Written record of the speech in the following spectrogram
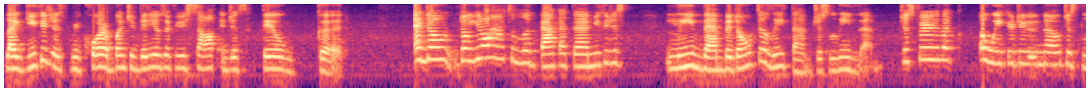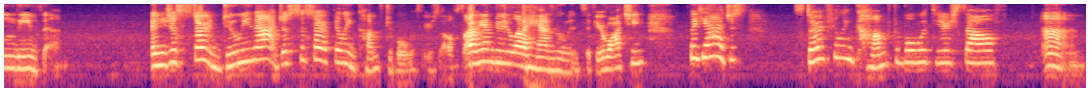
Like, you could just record a bunch of videos of yourself and just feel good. And don't don't you don't have to look back at them. You could just leave them, but don't delete them. Just leave them. Just for like a week or two, no, just leave them. And you just start doing that just to start feeling comfortable with yourself. Sorry, I'm doing a lot of hand movements if you're watching. But yeah, just start feeling comfortable with yourself. Um,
